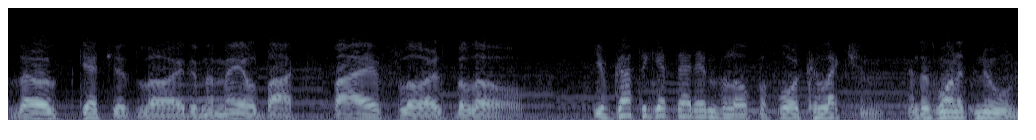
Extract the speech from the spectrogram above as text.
Those sketches, Lloyd, in the mailbox five floors below. You've got to get that envelope before collection, and there's one at noon.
